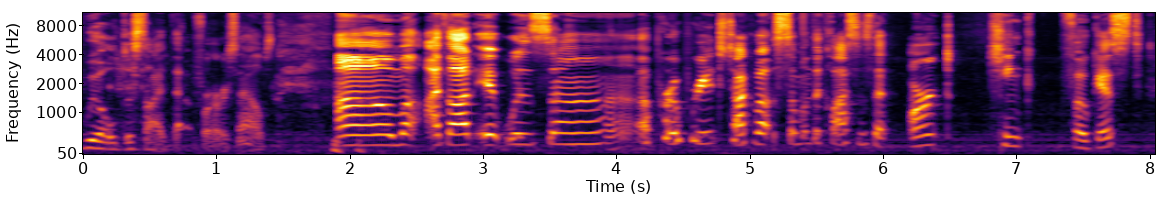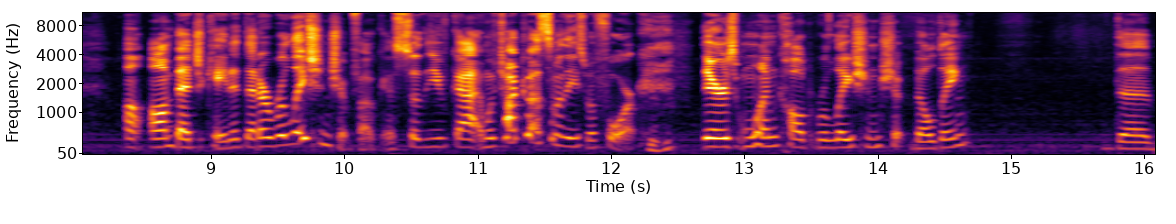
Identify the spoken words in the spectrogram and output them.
we'll decide that for ourselves. um, I thought it was uh, appropriate to talk about some of the classes that aren't kink focused on Beducated that are relationship focused. So you've got, and we've talked about some of these before. There's one called Relationship Building. The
